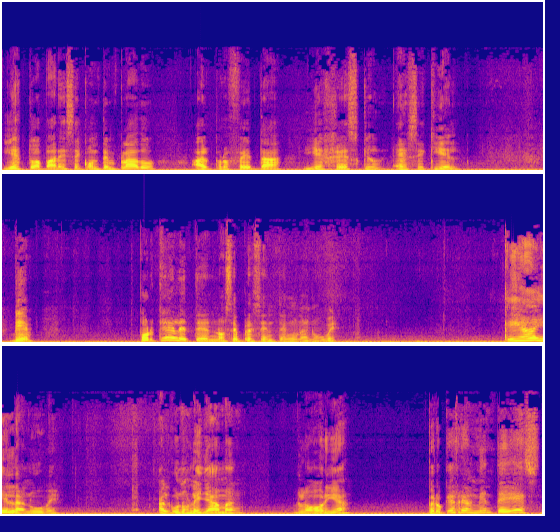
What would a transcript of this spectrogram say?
Y esto aparece contemplado al profeta Yehezkel, Ezequiel. Bien, ¿por qué el Eterno se presenta en una nube? ¿Qué hay en la nube? Algunos le llaman gloria, pero ¿qué realmente es?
